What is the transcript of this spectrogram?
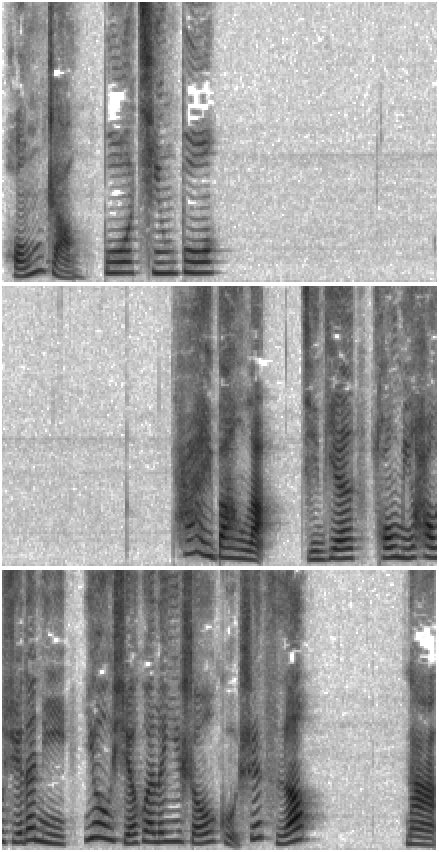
红掌拨清波。太棒了！今天聪明好学的你又学会了一首古诗词哦。那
